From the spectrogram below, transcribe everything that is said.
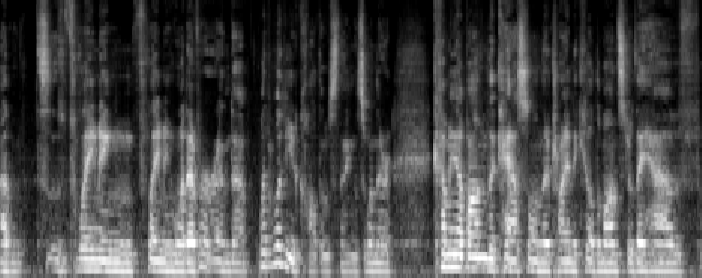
a, a flaming, flaming whatever, and uh, what what do you call those things when they're coming up on the castle and they're trying to kill the monster? They have.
